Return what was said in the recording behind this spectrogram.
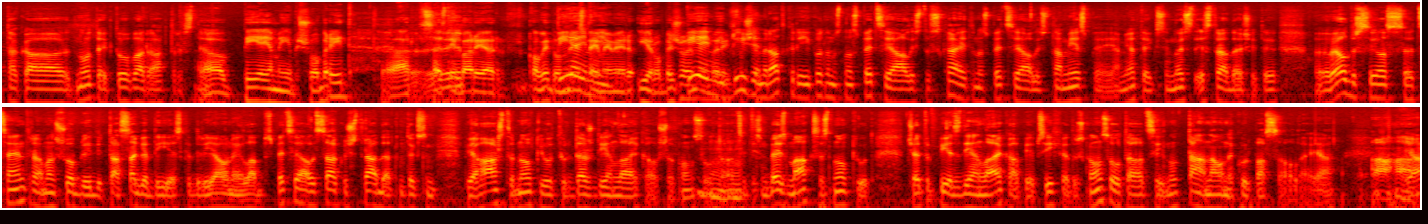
tā kā noteikti to var atrast. Jā. Pieejamība šobrīd ar, saistībā arī ar Covid un iespējamiem ir ierobežojumi. Pieejamība brīžiem ir atkarīga, protams, no speciālistu skaita, no speciālistu tām iespējām. Ja, teiksim, nu es, es strādāju šeit Velders ielas centrā, man šobrīd ir tā sagadījies, kad ir jaunie labi speciālisti sākuši strādāt, un, teiksim, pie ārsta nokļūt tur dažu dienu laikā uz šo konsultāciju. Mm teiksim, bez maksas nokļūt 4-5 dienu laikā pie psihiatras konsultāciju, nu, tā nav nekur pasaulē. Jā. Aha, jā,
